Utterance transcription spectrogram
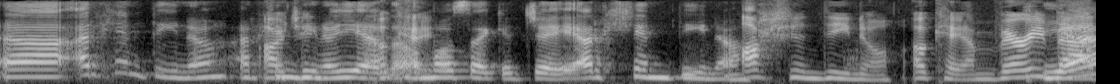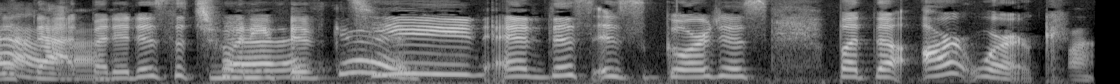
Uh, Argentino, Argentino. yeah, okay. almost like a J. Argentino. Argentino. Okay, I'm very bad yeah. at that, but it is the 2015, no, and this is gorgeous. But the artwork. Wow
